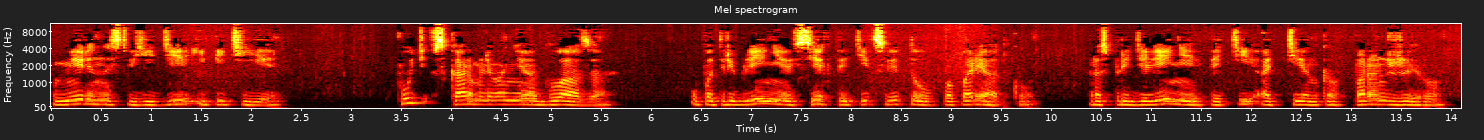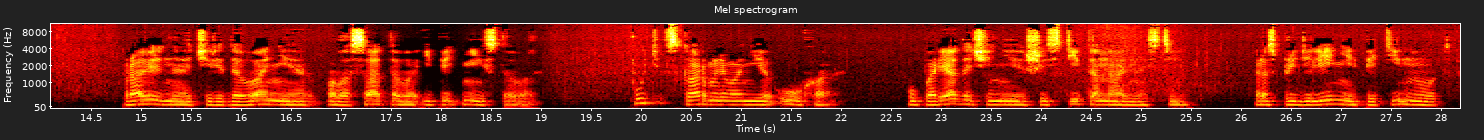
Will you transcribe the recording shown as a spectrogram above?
умеренность в еде и питье, путь вскармливания глаза, употребление всех пяти цветов по порядку, распределение пяти оттенков по ранжиру, правильное чередование полосатого и пятнистого, путь вскармливания уха, упорядочение шести тональностей, распределение пяти нот –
